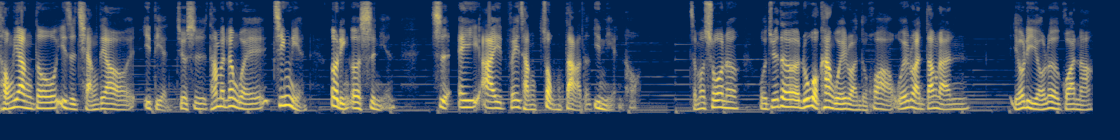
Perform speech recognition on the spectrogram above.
同样都一直强调一点，就是他们认为今年二零二四年是 AI 非常重大的一年哈。怎么说呢？我觉得如果看微软的话，微软当然有理由乐观啊。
